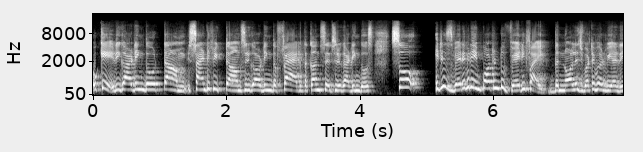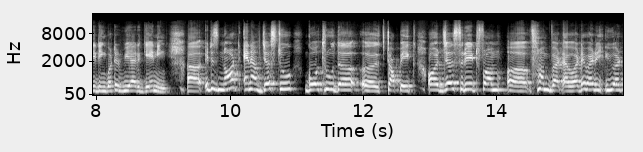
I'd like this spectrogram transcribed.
okay, regarding the term, scientific terms, regarding the fact, the concepts regarding those. So it is very very important to verify the knowledge whatever we are reading whatever we are gaining. Uh, it is not enough just to go through the uh, topic or just read from uh, from uh, whatever you are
